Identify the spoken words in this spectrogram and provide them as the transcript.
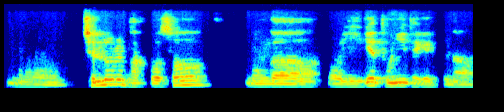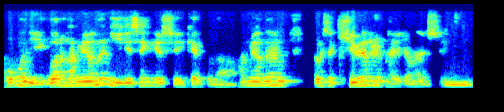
뭐 진로를 바꿔서 뭔가 어, 이게 돈이 되겠구나 혹은 이걸 하면은 일이 생길 수 있겠구나 하면은 여기서 기회를 발견할 수 있는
